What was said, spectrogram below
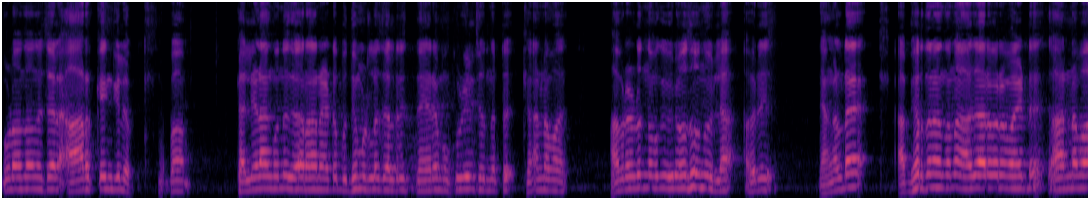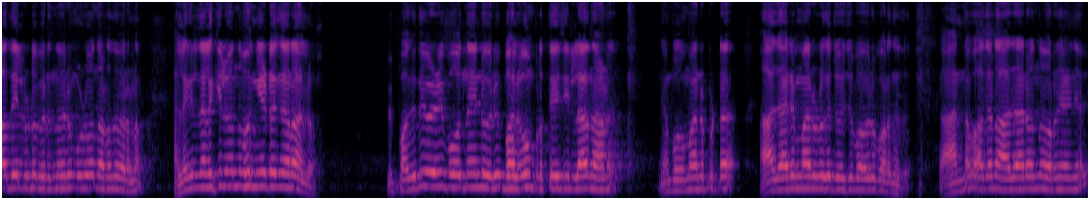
ഗുണം എന്താണെന്ന് വെച്ചാൽ ആർക്കെങ്കിലും ഇപ്പം കല്യാണാംകുന്ന് കയറാനായിട്ട് ബുദ്ധിമുട്ടുള്ള ചിലർ നേരെ മുക്കുഴിയിൽ ചെന്നിട്ട് കാരണം അവരോടും നമുക്ക് വിരോധമൊന്നുമില്ല. അവർ ഞങ്ങളുടെ അഭ്യർത്ഥന എന്ന് പറഞ്ഞാൽ ആചാരപരമായിട്ട് കാരണപാതയിലൂടെ വരുന്നവർ മുഴുവൻ നടന്നു വരണം. അല്ലെങ്കിൽ നിലയ്ക്കിൽ വന്ന് ഭംഗിയായിട്ട് കയറാമല്ലോ. പകുതി വഴി പോകുന്നതിന്റെ ഒരു ഫലവും പ്രത്യേകിച്ച് ഇല്ല എന്നാണ് ഞാൻ ബഹുമാനപ്പെട്ട ആചാര്യന്മാരോടൊക്കെ ചോദിച്ചപ്പോൾ അവർ പറഞ്ഞത്. കാരണപാതയുടെ ആചാരം എന്ന് പറഞ്ഞു കഴിഞ്ഞാൽ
